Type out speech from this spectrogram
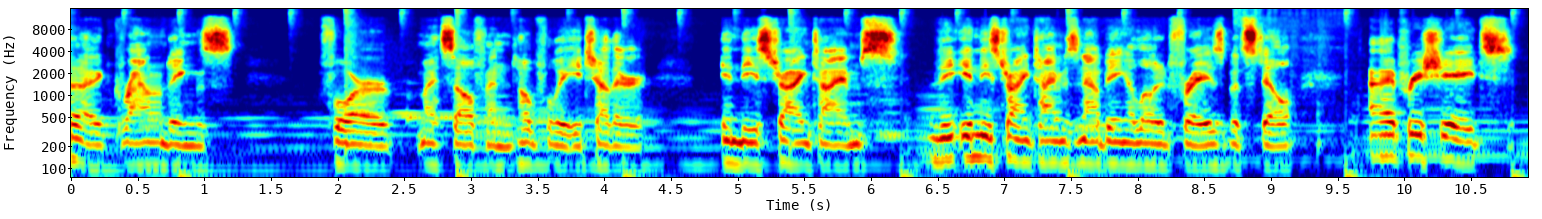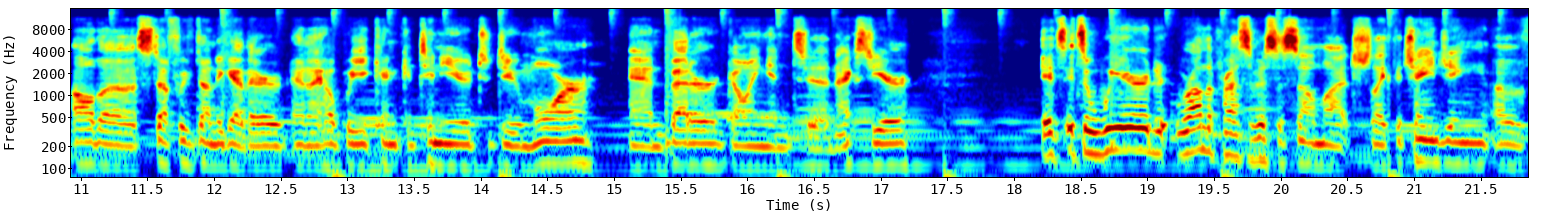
uh, groundings for myself and hopefully each other in these trying times. The in these trying times now being a loaded phrase, but still, I appreciate all the stuff we've done together, and I hope we can continue to do more and better going into next year. It's it's a weird. We're on the precipice of so much, like the changing of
